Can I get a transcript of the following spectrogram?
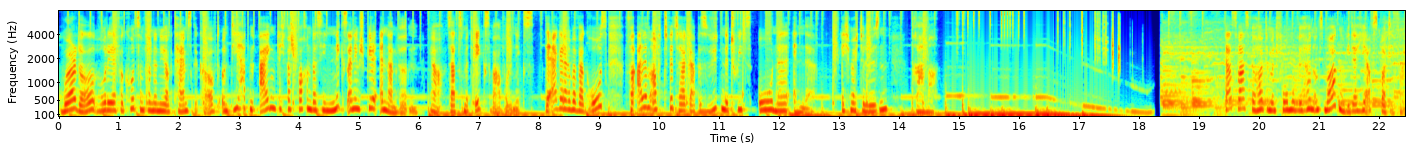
Wordle wurde ja vor kurzem von der New York Times gekauft und die hatten eigentlich versprochen, dass sie nichts an dem Spiel ändern würden. Ja, Satz mit X war wohl nix. Der Ärger darüber war groß, vor allem auf Twitter gab es wütende Tweets ohne Ende. Ich möchte lösen, Drama. Das war's für heute mit FOMO. Wir hören uns morgen wieder hier auf Spotify.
